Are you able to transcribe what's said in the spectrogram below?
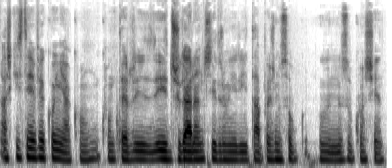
acho que isso tem a ver com, yeah, com, com ter ido jogar antes de dormir e depois no, sub, no subconsciente.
